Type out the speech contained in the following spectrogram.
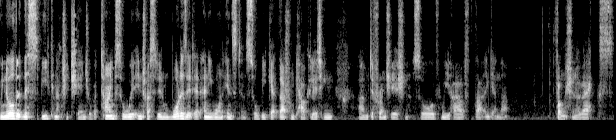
We know that this speed can actually change over time, so we're interested in what is it at any one instance. So we get that from calculating um, differentiation. So if we have that, again, that function of x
